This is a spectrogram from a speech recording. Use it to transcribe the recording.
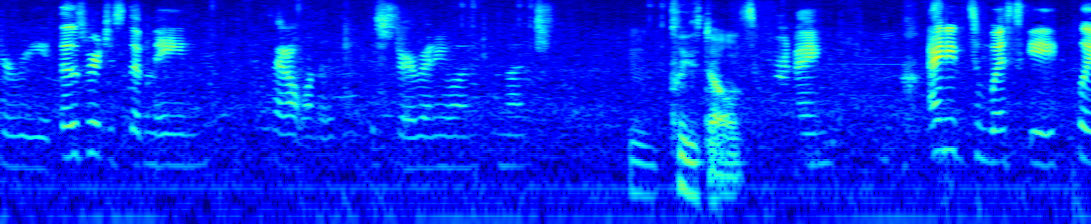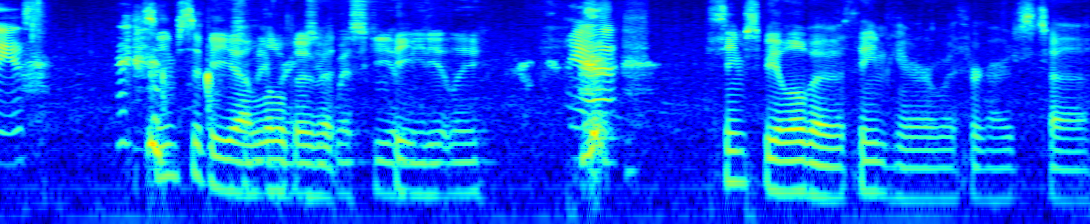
to read. Those were just the main. I don't want to disturb anyone too much. Please don't. This morning. I need some whiskey, please. Seems to be a Somebody little bit of a whiskey theme. immediately. Yeah. seems to be a little bit of a theme here with regards to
